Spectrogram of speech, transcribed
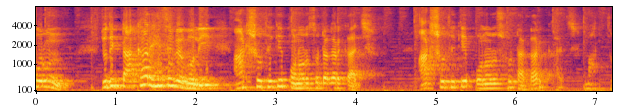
করুন। যদি টাকার হিসেবে বলি, আটশো থেকে পনেরোশো টাকার কাজ। আটশো থেকে পনেরোশো টাকার কাজ, মাত্র।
